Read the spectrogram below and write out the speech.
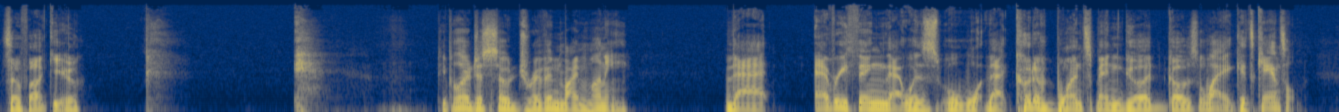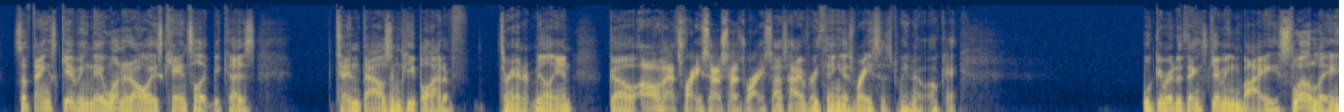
So fuck you. People are just so driven by money that everything that was that could have once been good goes away, gets canceled. So Thanksgiving, they wanted to always cancel it because 10,000 people out of 300 million go, "Oh, that's racist. That's racist. Everything is racist." We know. Okay. We'll get rid of Thanksgiving by slowly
